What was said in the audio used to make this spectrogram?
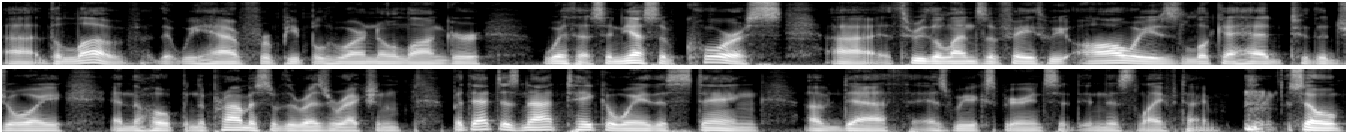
uh, the love that we have for people who are no longer with us. And yes, of course, uh, through the lens of faith, we always look ahead to the joy and the hope and the promise of the resurrection. But that does not take away the sting of death as we experience it in this lifetime. so,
